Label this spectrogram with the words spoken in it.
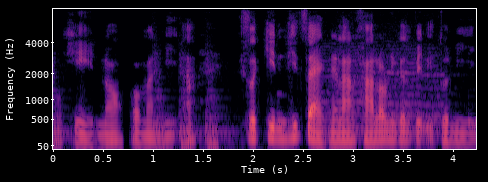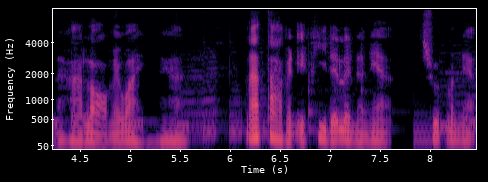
โอเคเนาะประมาณนี้อะสกินที่แจกในร้านค้ารอบนี้ก็จะเป็นอีกตัวนี้นะคะ หล่อไม่ไหวนะคะหน้าตาเป็น SP ได้เลยนะเนี่ย ชุดมันเนี่ย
